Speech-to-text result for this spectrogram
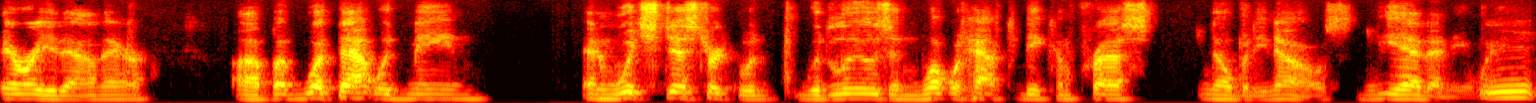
area down there. Uh, but what that would mean and which district would would lose and what would have to be compressed, nobody knows yet anyway. Mm.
